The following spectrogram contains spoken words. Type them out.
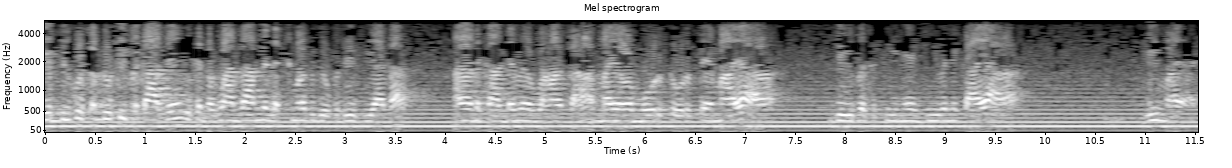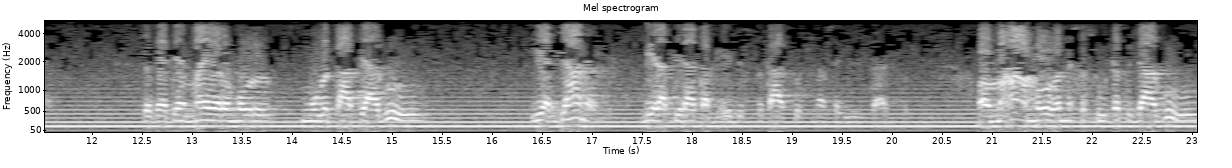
ये बिल्कुल सब उसी प्रकार से जैसे भगवान राम ने लक्ष्मण को जो उपदेश दिया था अनन कांड में वहाँ कहा, मैं और मोर तोड़ते माया देवसती ने जीव निकाया। ये माया है। तो कहते हैं, मैं और मोर मूर्ता त्यागु। ये अज्ञान है। मेरा तेरा का भेद इस प्रकार कुछ न सही और महामोह में सूटत जागू।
